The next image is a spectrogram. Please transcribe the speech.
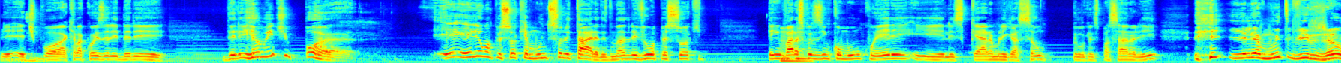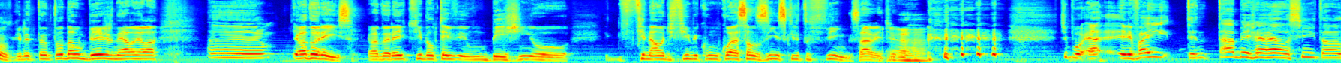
É, é, tipo, aquela coisa ali dele. Dele realmente, porra. Ele é uma pessoa que é muito solitária. Do nada ele viu uma pessoa que tem várias coisas em comum com ele e eles criaram uma ligação pelo que eles passaram ali. E, ele é muito virgão, porque ele tentou dar um beijo nela e ela. "Ah", eu adorei isso. Eu adorei que não teve um beijinho final de filme com um coraçãozinho escrito fim, sabe? Tipo, Aham. tipo é- ele vai tentar beijar ela assim e tal,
